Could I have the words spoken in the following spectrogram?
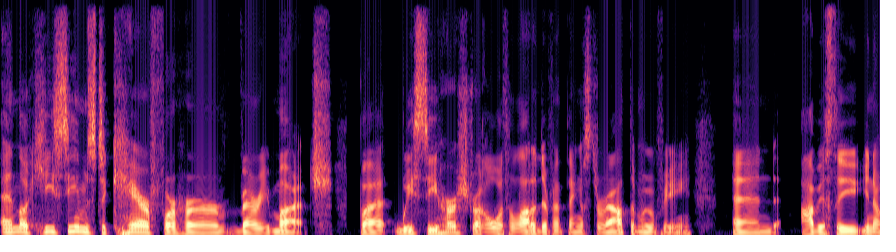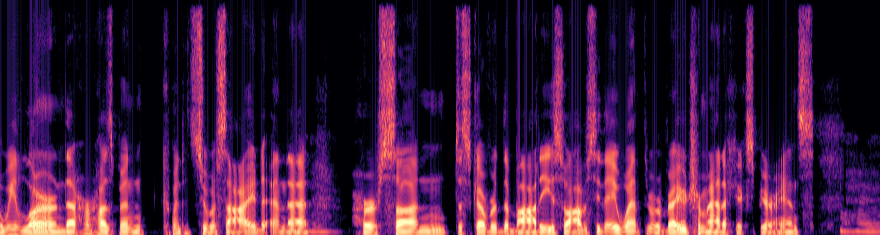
and look, he seems to care for her very much, but we see her struggle with a lot of different things throughout the movie. And obviously, you know, we learn that her husband committed suicide and that mm-hmm. her son discovered the body. So obviously, they went through a very traumatic experience. Mm-hmm.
